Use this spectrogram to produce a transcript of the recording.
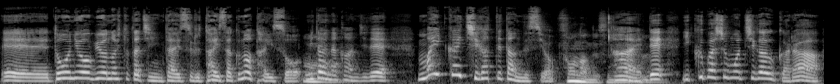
えー糖尿病の人たちに対する対策の体操、みたいな感じで、毎回違ってたんですよ。そうなんですね。はい。で、行く場所も違うから、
